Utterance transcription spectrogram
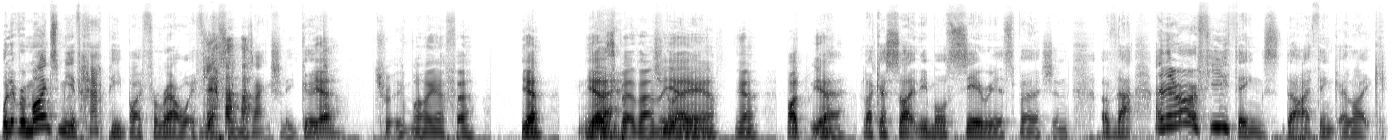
Well, it reminds me of "Happy" by Pharrell. If that Yeah. song was actually good. yeah, true. Well, yeah, fair. Yeah, yeah, there's a bit of that. Do In there. know Yeah, I yeah, mean? yeah, yeah. I'd, yeah. like a slightly more serious version of that. And there are a few things that I think are like,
